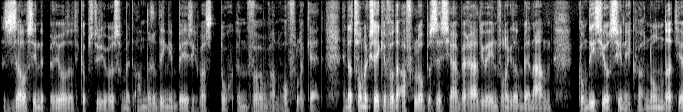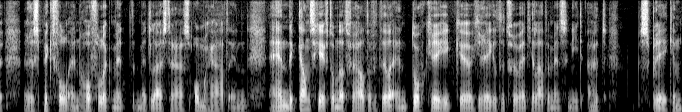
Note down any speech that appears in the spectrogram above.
zelfs in de periode dat ik op Studio Brussel met andere dingen bezig was, toch een vorm van hoffelijkheid. En dat vond ik zeker voor de afgelopen zes jaar bij Radio 1, vond ik dat bijna een conditio sine qua non, dat je respectvol en hoffelijk met, met luisteraars omgaat en hen de kans geeft om dat verhaal te vertellen. En toch kreeg ik uh, geregeld het verwijt, je laat de mensen niet uit spreken.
